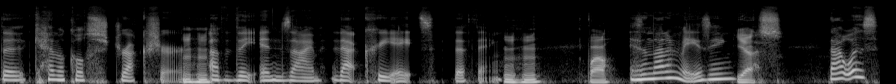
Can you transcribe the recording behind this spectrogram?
the chemical structure of the enzyme that creates the thing. Mm-hmm. Wow. Isn't that amazing? Yes. That was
